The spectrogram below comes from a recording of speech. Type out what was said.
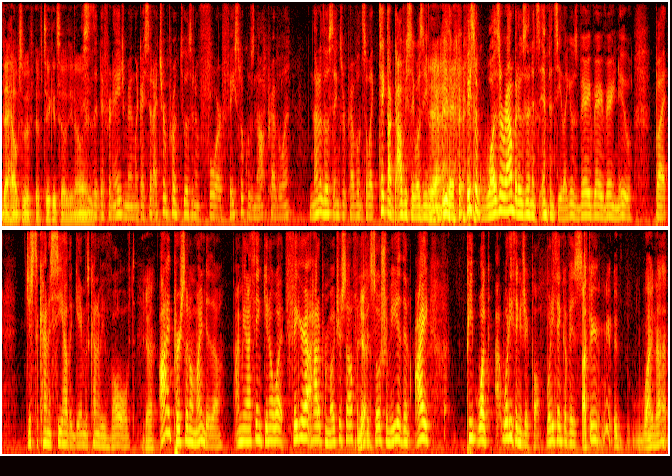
that helps with, with ticket sales, you know. This and- is a different age, man. Like I said, I turned pro in 2004. Facebook was not prevalent. None of those things were prevalent. So like TikTok obviously wasn't even around either. Facebook was around, but it was in its infancy. Like it was very, very, very new. But just to kind of see how the game was kind of evolved. yeah. I personally don't mind it though. I mean, I think you know what. Figure out how to promote yourself, and if it's social media, then I people like. What do you think of Jake Paul? What do you think of his? I think, I mean, it, why not?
